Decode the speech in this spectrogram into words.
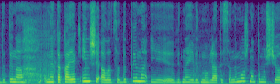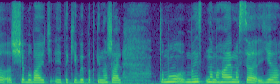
Дитина не така, як інші, але це дитина, і від неї відмовлятися не можна, тому що ще бувають і такі випадки, на жаль. Тому ми намагаємося, є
